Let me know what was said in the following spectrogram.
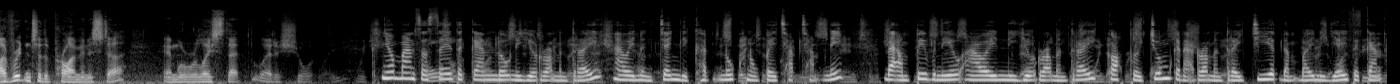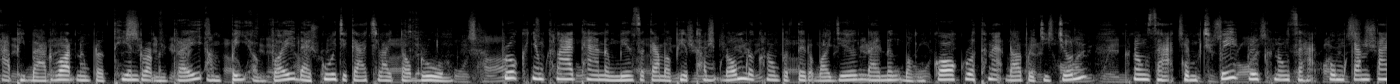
I've written to the Prime Minister and will release that letter shortly ខ្ញុំបានសរសេរទៅកាន់លោកនាយករដ្ឋមន្ត្រីហើយនឹងចេញលិខិតនោះក្នុងពេលឆាប់ៗនេះដែលអំពាវនាវឲ្យនាយករដ្ឋមន្ត្រីកោះប្រជុំគណៈរដ្ឋមន្ត្រីជាតិដើម្បីនិយាយទៅកាន់អភិបាលរដ្ឋនិងប្រធានរដ្ឋមន្ត្រីអំពីអ្វីដែលគួរជាការឆ្លើយតបរួមព្រោះខ្ញុំខ្លាចថានឹងមានសកម្មភាពធំដុំនៅក្នុងប្រទេសរបស់យើងដែលនឹងបង្កគ្រោះថ្នាក់ដល់ប្រជាជន ក្នុងសហគមន៍ជ្ពីឬក្នុងសហគមន៍កាន់តែ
